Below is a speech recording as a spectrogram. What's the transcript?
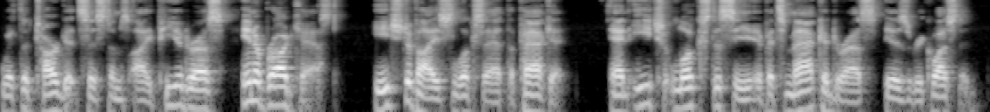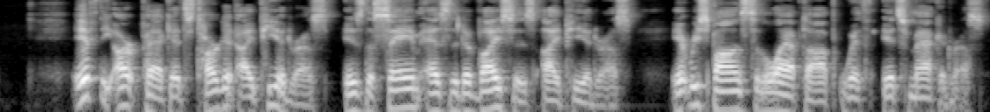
with the target system's IP address in a broadcast. Each device looks at the packet, and each looks to see if its MAC address is requested. If the ARP packet's target IP address is the same as the device's IP address, it responds to the laptop with its MAC address.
